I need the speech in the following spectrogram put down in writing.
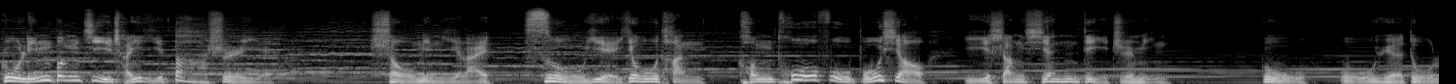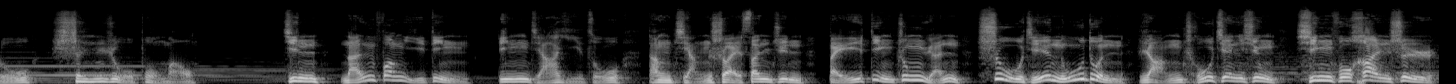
故临崩寄臣以大事也。受命以来，夙夜忧叹，恐托付不效，以伤先帝之名，故。五月渡泸，深入不毛。今南方已定，兵甲已足，当奖率三军，北定中原，庶竭奴钝，攘除奸凶，兴复汉室，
